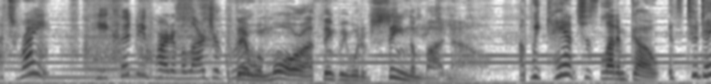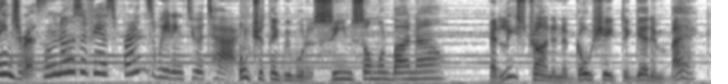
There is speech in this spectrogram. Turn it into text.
That's right. He could be part of a larger If group. there were more, I think we would have seen them by now. We can't just let him go. It's too dangerous. Who knows if he has friends waiting to attack? Don't you think we would have seen someone by now? At least trying to negotiate to get him back.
